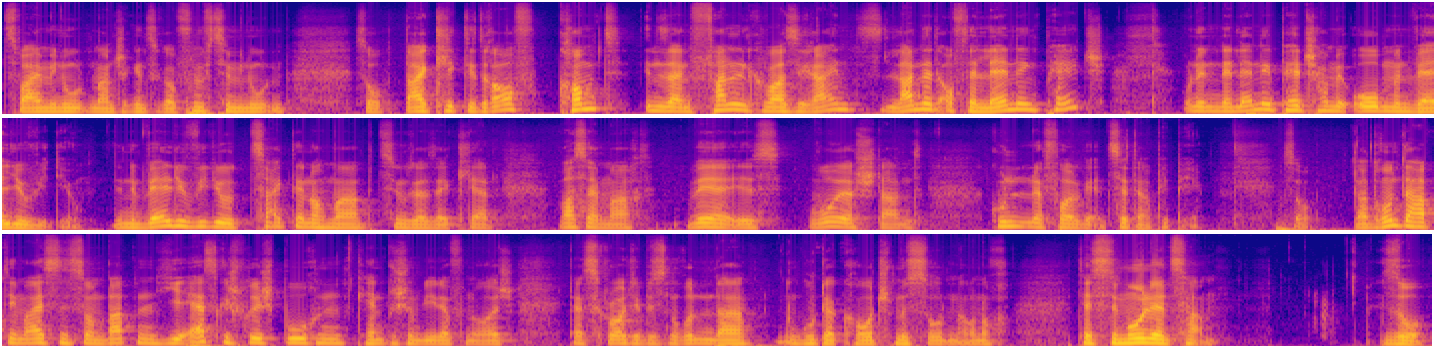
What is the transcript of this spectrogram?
zwei Minuten, manche gehen sogar 15 Minuten. So, da klickt ihr drauf, kommt in seinen Funnel quasi rein, landet auf der Landingpage und in der Landingpage haben wir oben ein Value-Video. In dem Value-Video zeigt er nochmal, beziehungsweise erklärt, was er macht, wer er ist, wo er stand, Kundenerfolge etc. pp. So, darunter habt ihr meistens so einen Button, hier Erstgespräch buchen, kennt bestimmt jeder von euch. Da scrollt ihr ein bisschen runter, ein guter Coach müsste dann auch noch Testimonials haben. So,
